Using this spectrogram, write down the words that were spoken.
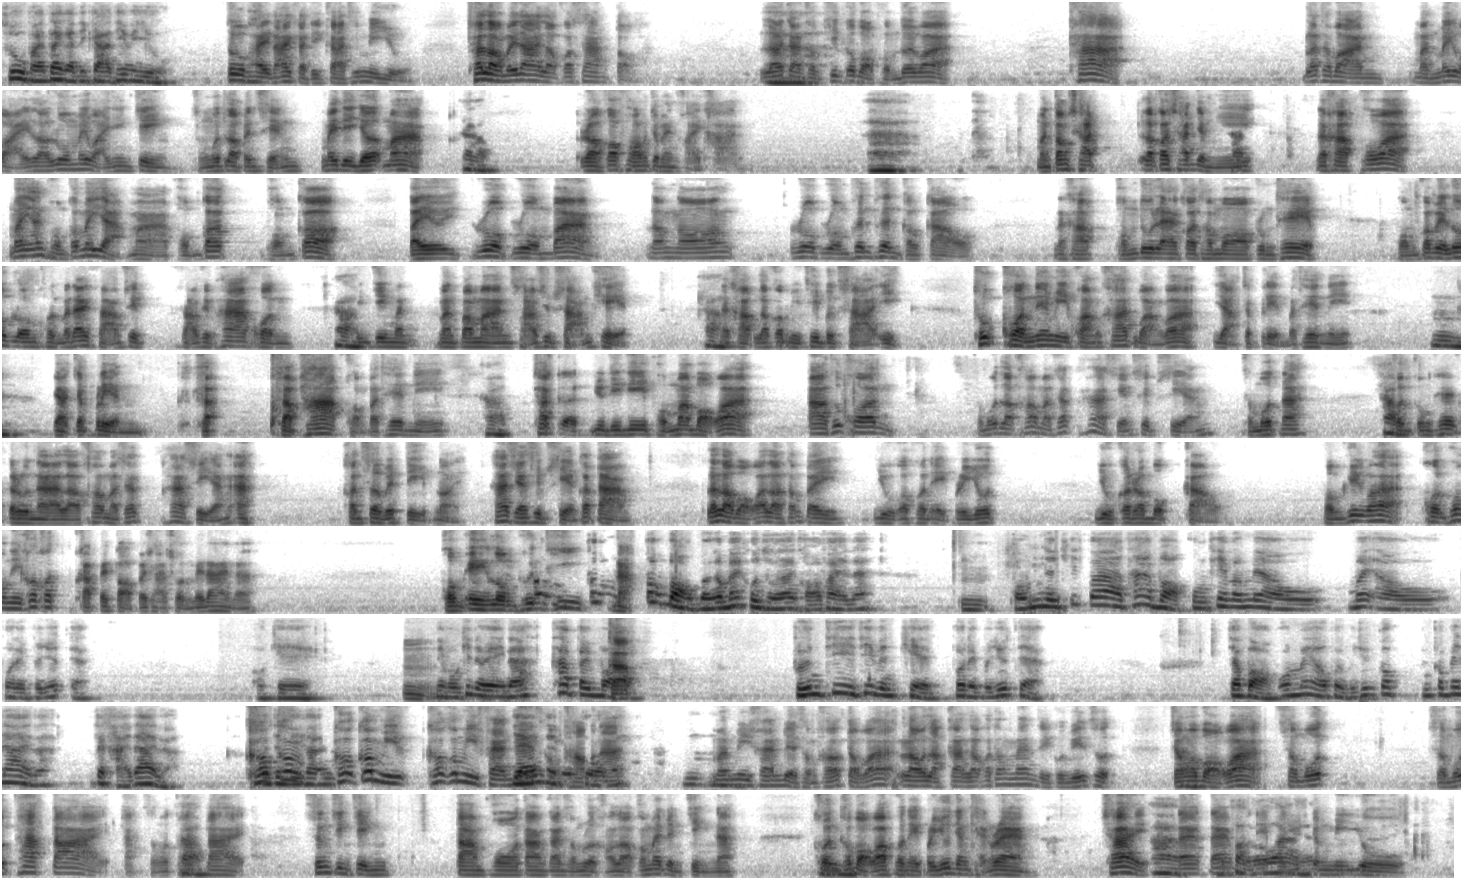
สู้ภายใต้กติกาที่มีอยู่ สู้ภายใต้กติกาที่มีอยู่ ถ้าเราไม่ได้เราก็สร้างต่อ แล้วอาจารย์สมคิดก็บอกผมด้วยว่า ถ้ารัฐบาลมันไม่ไหว เราร่วมไม่ไหวจริง ๆ สมมุติเราเป็นเสียงไม่ได้เยอะมากครับ เราก็พร้อมจะเป็นฝ่ายค้านอ่ามันต้องชัดแล้วก็ชัดอย่างนี้นะครับ เพราะว่าไม่งั้นผมก็ไม่อยากมา ผมก็ผมก็ไปรวบรวมบ้าง น้องๆ รวบรวมเพื่อนๆเก่าๆนะครับ ผมดูแลกทมกรุงเทพ ผมก็ไปรวบรวมคนมาได้สามสิบสามสิบห้าคนครับจริงๆมันมันประมาณสามสิบสามเขตครับนะครับ แล้วก็มีที่ปรึกษาอีก ทุกคนเนี่ยมีความคาดหวังว่าอยากจะเปลี่ยนประเทศนี้อืมอยากจะเปลี่ยน สสภาพของประเทศนี้ครับถ้าเกิดอยู่ดีๆ ผมมาบอกว่าอ้าวทุกคน สมมุติเราเข้ามาสักห้าเสียงสิบเสียง สมมตินะ ครับ คนกรุงเทพกรุณาเราเข้ามาสักห้าเสียงอะคอนเซอร์เวทีฟหน่อยห้าเสียงสิบเสียงก็ตาม แล้วเราบอกว่าเราต้องไปอยู่กับพลเอกประยุทธ์ อยู่กับระบบเก่า ผมคิดว่าคนพวกนี้เขาก็กลับไปตอบประชาชนไม่ได้นะ ผมเองลงพื้นที่ต้องหนัก ต้องบอกเหมือนกันไหมคุณสุรันท์ขออภัยนะอืม ผมยังคิดว่าถ้าบอกกรุงเทพว่าไม่เอาไม่เอาพลเอกประยุทธ์เนี่ย โอเคอืมนี่ผมคิดเอาเองนะ ถ้าไปบอครักบพื้นที่ที่เป็นเขตพลเอกประยุทธ์เนี่ย จะบอกว่าไม่เอาพลเอกประยุทธ์ก็มันก็ไม่ได้นะจะขายได้เหรอเขามันจะก็มีการเขาก็มีเขาก็มีแฟนเบแย้สงขกัอนงในเขาตัวไหมนะอืมันมีแฟนเบสของเขา แต่ว่าเราหลักการเราก็ต้องแม่นสิคุณวิสุทธ์จะครัมาบบอกว่าสมมติ สมมติภาคใต้อะสมมติภาคครับใต้ ซึ่งจริง ๆ ตามโพลตามการสำรวจของเราก็ไม่เป็นจริงนะ คนอืมเขาบอกว่าพลเอกประยุทธ์ยังแข็งแรง ใช่อ่าแต่แต่ผมฟัพงลเอกแล้วประยุทธ์ว่ายังมีอยู่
